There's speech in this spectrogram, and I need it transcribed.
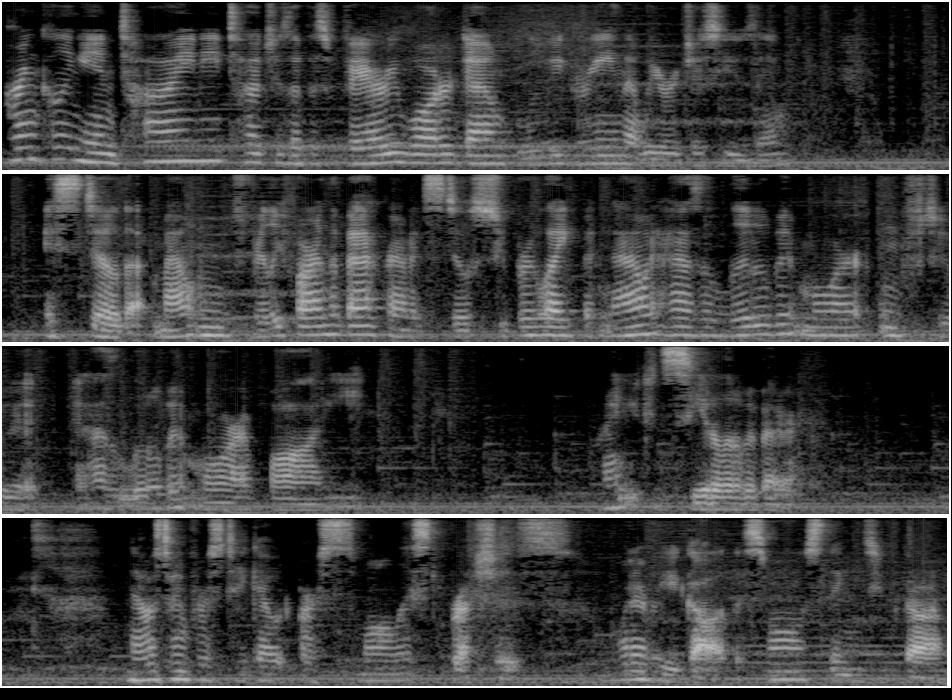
sprinkling in tiny touches of this very watered down bluey green that we were just using. It's still, that mountain's really far in the background, it's still super light, but now it has a little bit more oomph to it. It has a little bit more body, right? You can see it a little bit better. Now it's time for us to take out our smallest brushes. Whatever you got, the smallest things you've got.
